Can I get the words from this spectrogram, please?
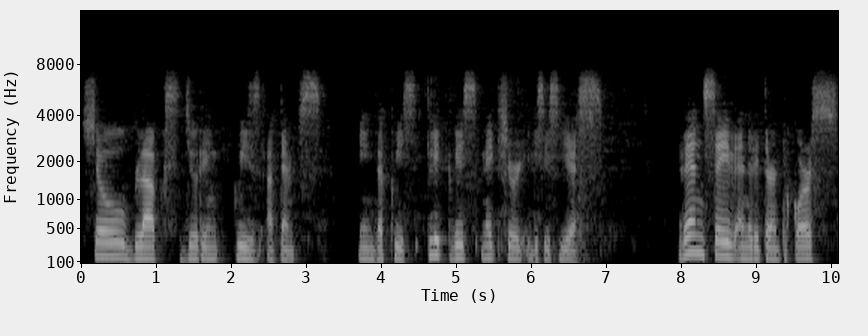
show blocks during quiz attempts. In the quiz click this make sure this is yes. Then save and return to course.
